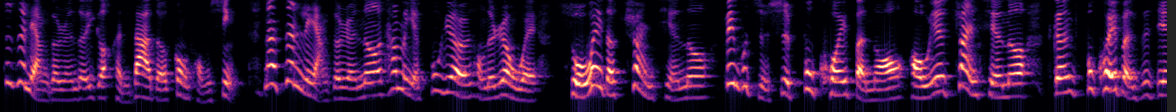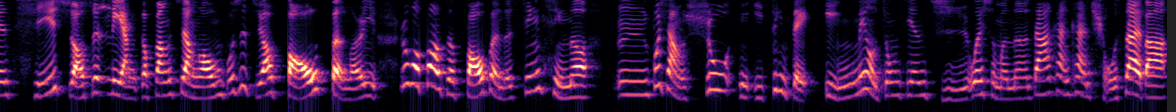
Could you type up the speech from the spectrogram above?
这是两个人的一个很大的共同性。那这两个人呢，他们也不约而同的认为，所谓的赚钱呢，并不只是不亏本哦。好，因为赚钱呢跟不亏本之间其实哦是两个方向哦。我们不是只要保本而已。如果抱着保本的心情呢，嗯，不想输，你一定得赢，没有中间值。为什么呢？大家看看球赛吧。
